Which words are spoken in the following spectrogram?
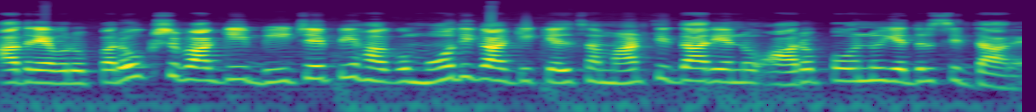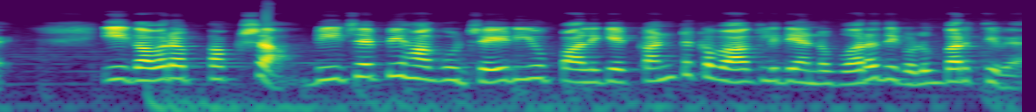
ಆದರೆ ಅವರು ಪರೋಕ್ಷವಾಗಿ ಬಿಜೆಪಿ ಹಾಗೂ ಮೋದಿಗಾಗಿ ಕೆಲಸ ಮಾಡ್ತಿದ್ದಾರೆ ಅನ್ನೋ ಆರೋಪವನ್ನು ಎದುರಿಸಿದ್ದಾರೆ. ಈಗ ಅವರ ಪಕ್ಷ ಬಿಜೆಪಿ ಹಾಗೂ ಜೆಡಿಯು ಪಾಲಿಗೆ ಕಂಟಕವಾಗಲಿದೆ ಅನ್ನೋ ವರದಿಗಳು ಬರ್ತಿವೆ.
